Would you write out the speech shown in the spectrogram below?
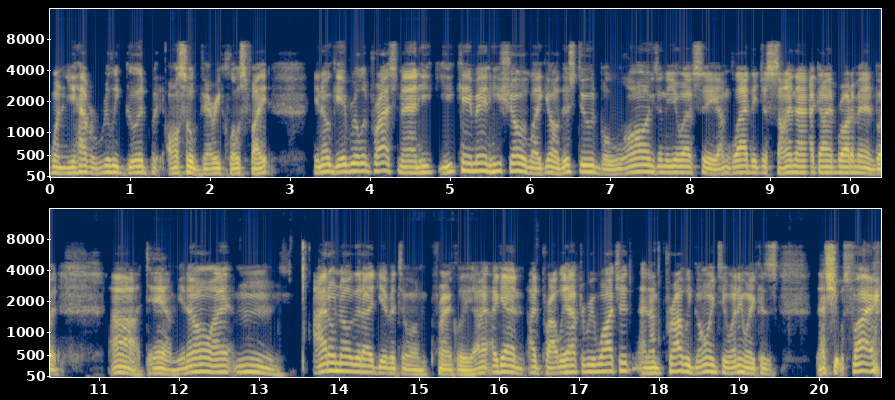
when you have a really good but also very close fight you know, Gabriel impressed, man. He he came in, he showed like, yo, this dude belongs in the UFC. I'm glad they just signed that guy and brought him in, but ah, damn, you know, I mm, I don't know that I'd give it to him, frankly. I again, I'd probably have to rewatch it, and I'm probably going to anyway because that shit was fire.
